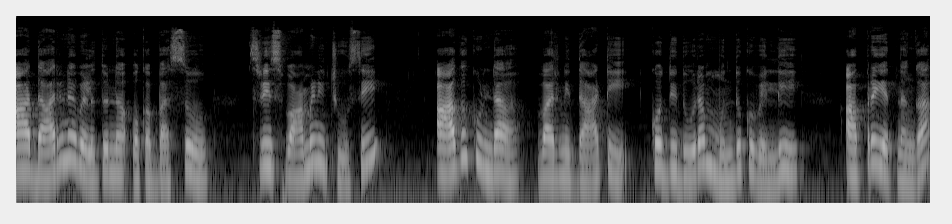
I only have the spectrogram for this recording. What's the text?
ఆ దారిన వెళుతున్న ఒక బస్సు శ్రీ స్వామిని చూసి ఆగకుండా వారిని దాటి కొద్ది దూరం ముందుకు వెళ్ళి అప్రయత్నంగా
